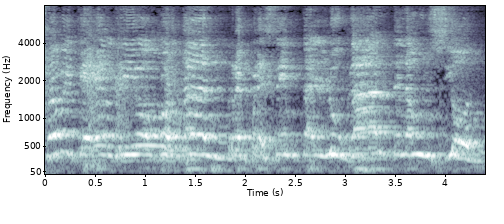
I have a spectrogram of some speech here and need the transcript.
¿Sabe que el río Jordán representa el lugar de la unción?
